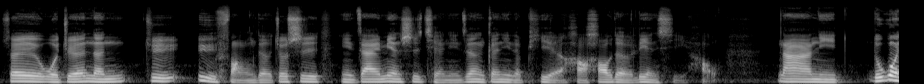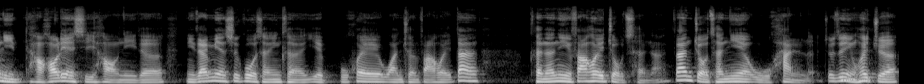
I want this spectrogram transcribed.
所以我觉得能去预防的，就是你在面试前，你真的跟你的 peer 好好的练习好。那你如果你好好练习好，你的你在面试过程，你可能也不会完全发挥，但。可能你发挥九成啊，但九成你也无憾了，就是你会觉得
